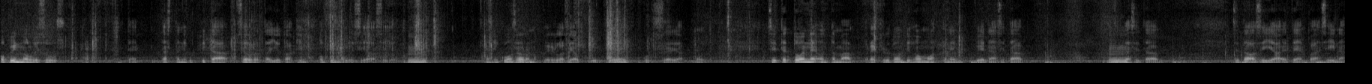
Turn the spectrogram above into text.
opinnollisuus. Että tästä niin pitää seurata jotakin opinnollisia asioita. Mm. Ja niin kuin on seurannut erilaisia juttuja, mm. kursseja ja muita. Sitten toinen on tämä rekrytointihomma, että niin viedään sitä, mm. sitä, sitä, sitä asiaa eteenpäin siinä.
